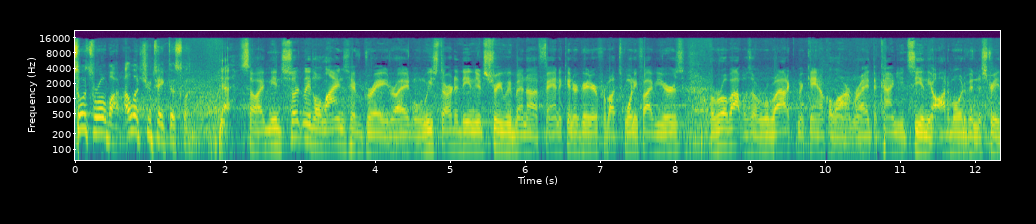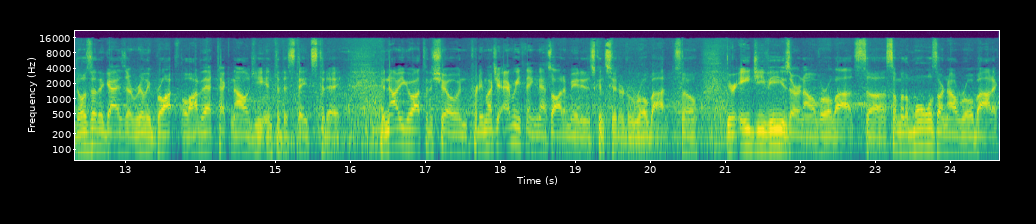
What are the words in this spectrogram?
So it's a robot. I'll let you take this one. Yeah, so I mean, certainly the lines have grayed, right? When we started the industry, we've been a FANUC integrator for about 25 years. A robot was a robotic mechanical arm, right? The kind you'd see in the automotive industry. Those are the guys that really brought a lot of that technology into the States today. And now you go out to the show, and pretty much everything that's automated is considered a robot. So your AGVs are now robots. Uh, some of the moles are now robotic.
